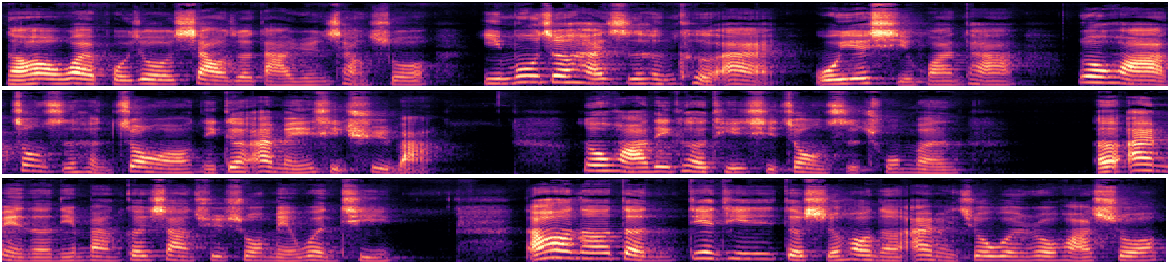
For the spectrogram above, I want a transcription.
然后外婆就笑着打圆场说：“影幕这孩子很可爱，我也喜欢他。若华粽子很重哦，你跟爱美一起去吧。”若华立刻提起粽子出门，而艾美呢连忙跟上去说没问题。然后呢，等电梯的时候呢，艾美就问若华说：“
